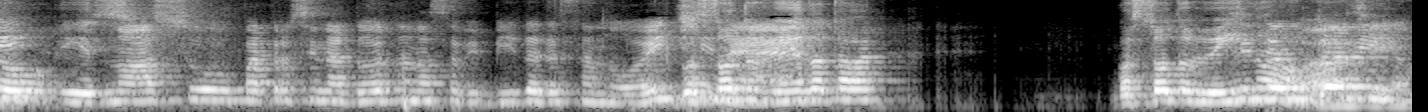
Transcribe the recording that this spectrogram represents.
o- isso. nosso patrocinador da nossa bebida dessa noite. Gostou né? do vinho, doutor? Gostou do vinho? Ah,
